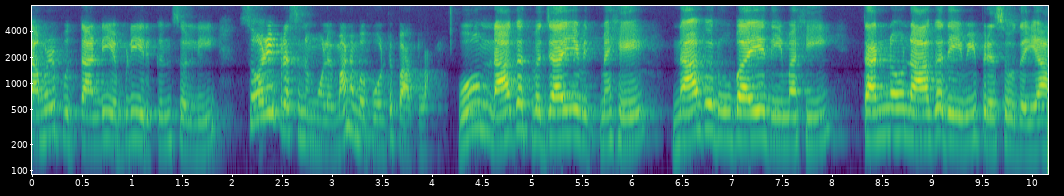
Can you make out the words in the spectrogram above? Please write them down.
தமிழ் புத்தாண்டு எப்படி இருக்குன்னு சொல்லி சோழி பிரசனம் மூலமா நம்ம போட்டு பார்க்கலாம். ஓம் நாகத்வஜாய வித்மஹே நாகரூபாய தீமகி தன்னோ நாகதேவி பிரசோதயா.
